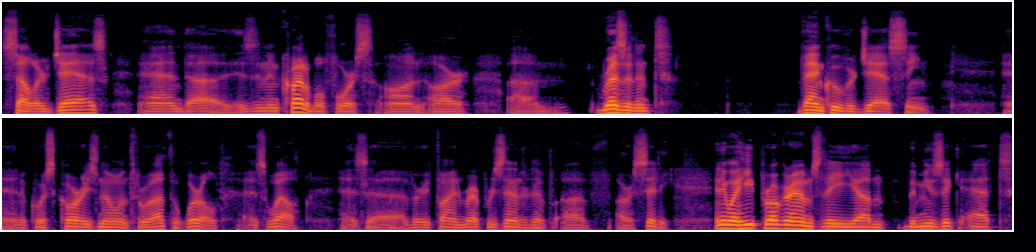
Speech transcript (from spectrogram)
Cellar Jazz, and uh, is an incredible force on our um, resident Vancouver jazz scene. And of course, Cory's known throughout the world as well as a very fine representative of our city. Anyway, he programs the um, the music at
